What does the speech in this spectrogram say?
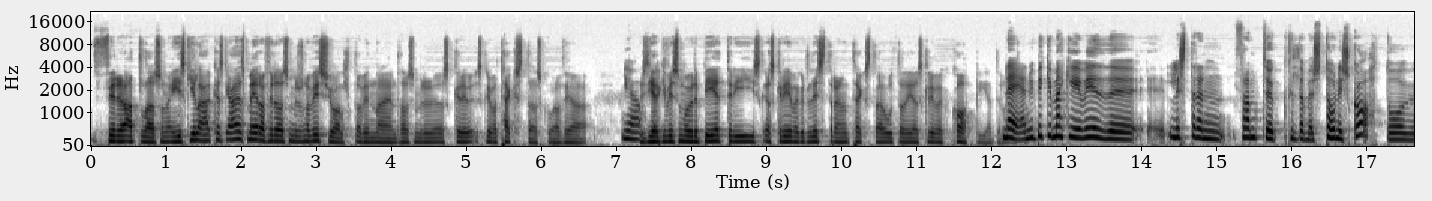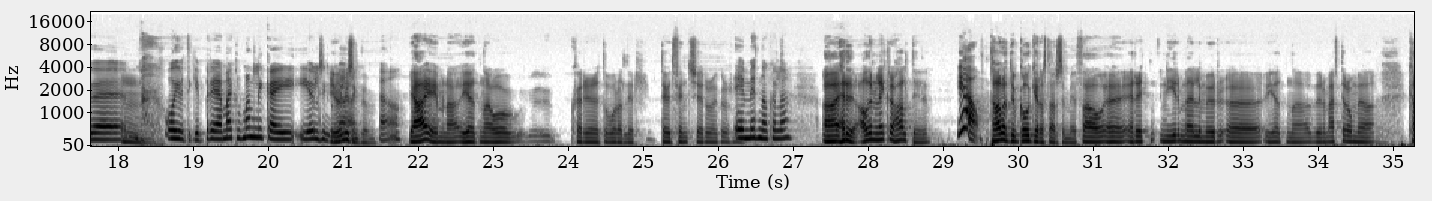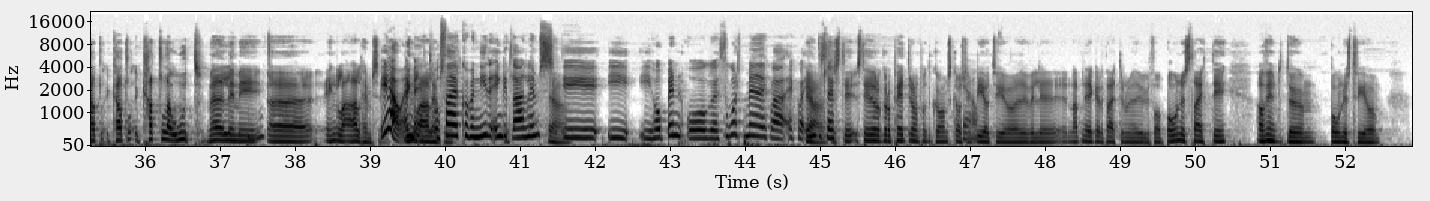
fyrir alla svona, ég skil að, kannski aðeins meira fyrir það sem eru svona visuált að vinna en það sem eru að skrifa, skrifa texta sko, af því að veist, ég er ekki vissum að vera betri í að skrifa einhvern listrænan texta út af því að skrifa eitthvað copy. Nei, en við byggjum ekki við uh, listræn framtök til dæmis Tony Scott og, uh, Mm. og ég veit ekki, bregða Michael Mann líka í, í auðlýsingum. Í auglýsingum? Já, Já, ég meina, hérna og uh, hverjir er þetta voru allir David Fincher og svona. einmitt nákvæmlega. Uh, herðu, áður en lengra haldið talandi um góðgerastarfsemi þá uh, er einn nýr meðlimur uh, hérna, við erum eftir á með að kall, kall, kalla út meðlimi uh, Engla Alheimsins Mhm. já, Engla einmitt. Og það er komið nýr Engill Alheims í, í, í hópinn og þú ert með eitthvað eitthva Já, yndislegt. sti, stiður okkur á patreon.com skástur Já. biotvíó og þið viljið nafnið ykkar í þættunum og þið viljið fá bónustætti á 50 dögum, bónustvíó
